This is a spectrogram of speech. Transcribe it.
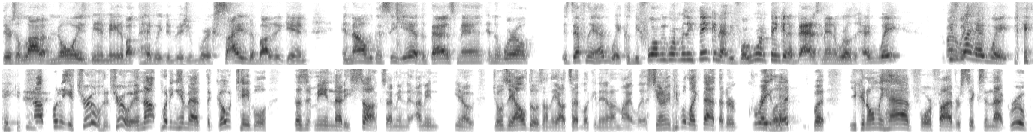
there's a lot of noise being made about the heavyweight division. We're excited about it again, and now we can see, yeah, the baddest man in the world is definitely a heavyweight. Because before we weren't really thinking that. Before we weren't thinking the baddest man in the world is heavyweight. He's way, light heavyweight. not putting it true, true, and not putting him at the goat table doesn't mean that he sucks. I mean, I mean, you know, Jose Aldo's on the outside looking in on my list. You know, I mean, people like that that are great right. legends, but you can only have four, five, or six in that group.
